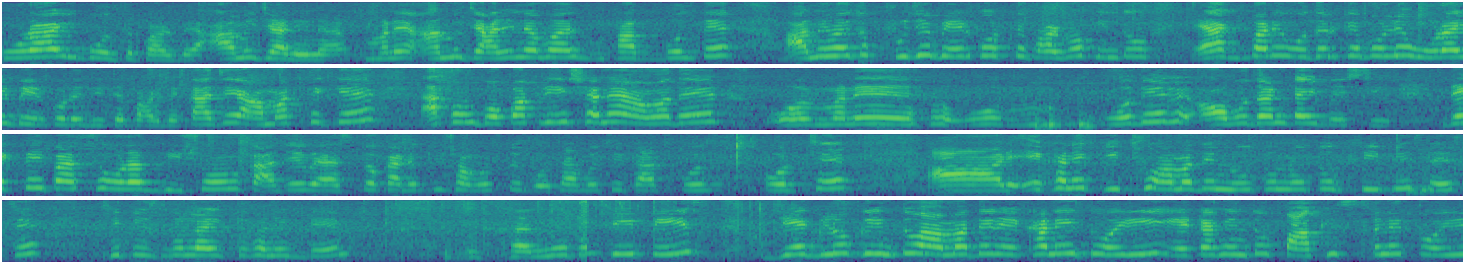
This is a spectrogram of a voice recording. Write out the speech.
ওরাই বলতে পারবে আমি জানি না। মানে আমি জানি না ভাব বলতে আমি হয়তো খুঁজে বের করতে পারব কিন্তু একবারে ওদেরকে বলে ওরাই বের করে দিতে পারবে। কাজে আমার থেকে এখন গোপা ক্রিয়েশনে আমাদের মানে ওদের অবদানটাই বেশি। দেখতেই পাচ্ছ ওরা ভীষণ কাজে ব্যস্ত কারণ কি সমস্ত গোছাগুছি কাজ কর- করছে। আর এখানে কিছু আমাদের নতুন নতুন থ্রি পিস এসছে। থ্রি পিসগুলো একটুখানি দে হ্যাঁ, নতুন থ্রি পিস যেগুলো কিন্তু আমাদের এখানেই তৈরি, এটা কিন্তু পাকিস্তানে তৈরি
